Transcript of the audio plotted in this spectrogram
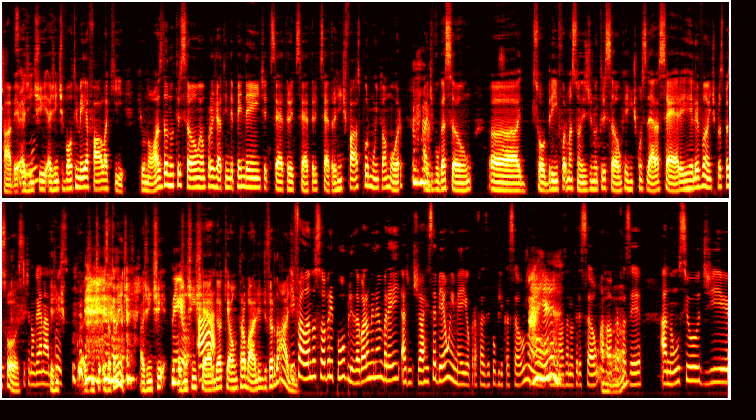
sabe? A gente, a gente volta e meia fala aqui que o Nós da Nutrição é um projeto independente, etc, etc, etc. A gente faz por muito amor Uhum. a divulgação ah, sobre informações de nutrição que a gente considera séria e relevante para as A pessoas. gente não ganha nada Que a com gente, isso. a gente- exatamente. A gente, Nem a eu. gente enxerga que é um trabalho de verdade. E falando sobre publis, agora eu me lembrei, a gente já recebeu um e-mail pra fazer publicação no, Ah, é? no Nós da Nutrição, pra fazer anúncio de,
